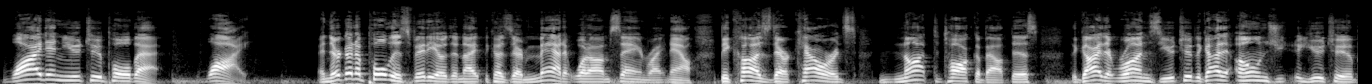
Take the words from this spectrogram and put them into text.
Why didn't YouTube pull that? Why? And they're going to pull this video tonight because they're mad at what I'm saying right now because they're cowards not to talk about this. The guy that runs YouTube, the guy that owns YouTube,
